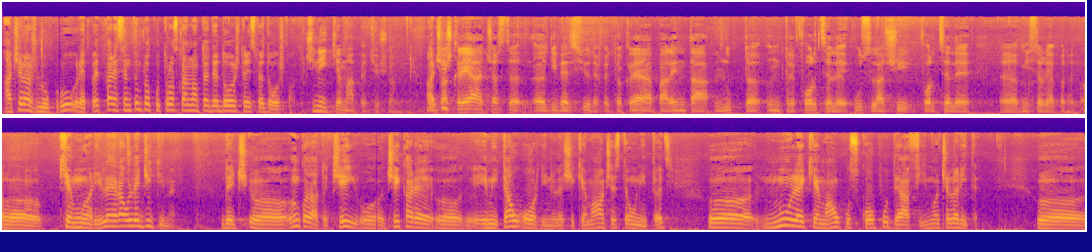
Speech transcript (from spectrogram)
același lucru, repet, care se întâmplă cu Trosca în noaptea de 23 pe 24. Cine îi chema pe acești oameni? Acești... Pentru a crea această uh, diversiune, pentru a crea aparenta luptă între forțele USLA și forțele uh, Ministerului Apărării? Uh, chemările erau legitime. Deci, uh, încă o dată, cei, uh, cei care uh, emiteau ordinele și chemau aceste unități uh, nu le chemau cu scopul de a fi măcelărite. Uh,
